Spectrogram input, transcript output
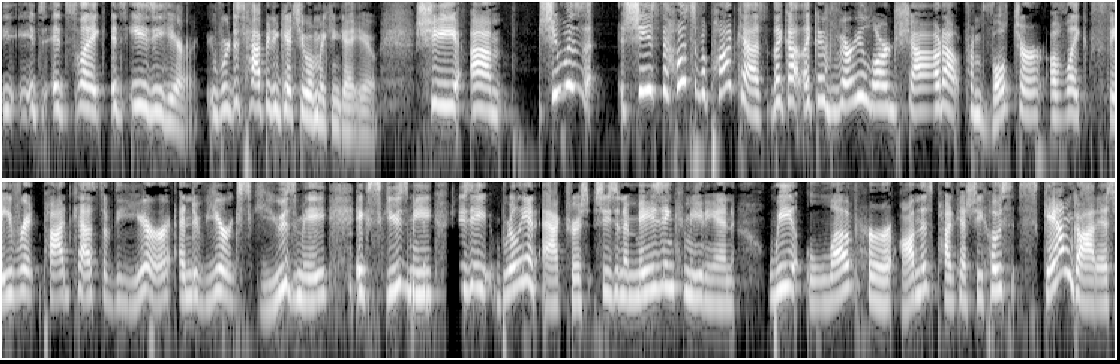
it's it's like it's easy here. We're just happy to get you when we can get you. She um she was she's the host of a podcast that got like a very large shout out from Vulture of like favorite podcast of the year, end of year, excuse me. Excuse me. She's a brilliant actress. She's an amazing comedian. We love her on this podcast. She hosts Scam Goddess.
